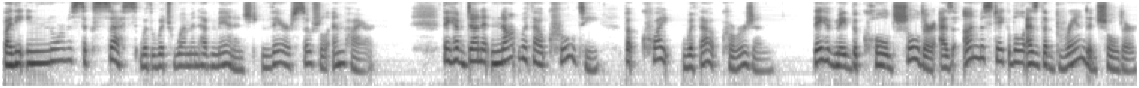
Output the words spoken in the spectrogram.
by the enormous success with which women have managed their social empire. They have done it not without cruelty, but quite without coercion. They have made the cold shoulder as unmistakable as the branded shoulder.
